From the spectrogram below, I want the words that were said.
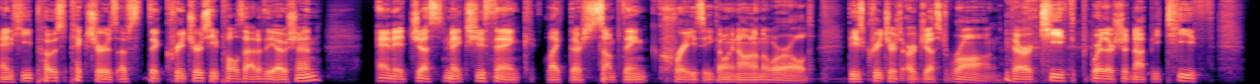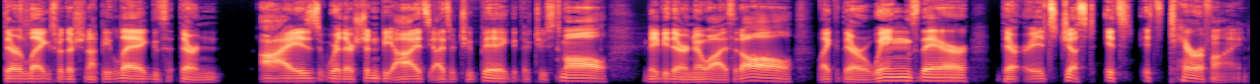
and he posts pictures of the creatures he pulls out of the ocean. And it just makes you think like there's something crazy going on in the world. These creatures are just wrong. There are teeth where there should not be teeth. There are legs where there should not be legs. There are eyes where there shouldn't be eyes. The eyes are too big, they're too small. Maybe there are no eyes at all. Like there are wings there. There, it's just it's it's terrifying.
